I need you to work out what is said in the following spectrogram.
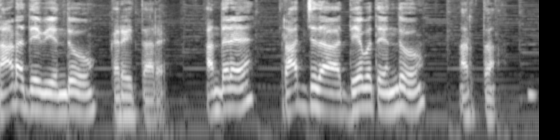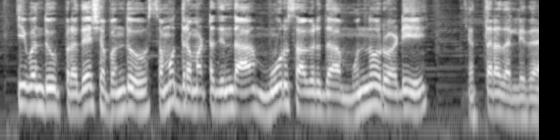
ನಾಡದೇವಿ ಎಂದು ಕರೆಯುತ್ತಾರೆ. ಅಂದರೆ ರಾಜ್ಯದ ದೇವತೆ ಎಂದು ಅರ್ಥ. ಈ ಒಂದು ಪ್ರದೇಶ ಬಂದು ಸಮುದ್ರ ಮಟ್ಟದಿಂದ ಮೂರು ಸಾವಿರದ ಮುನ್ನೂರು ಅಡಿ ಎತ್ತರದಲ್ಲಿದೆ.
